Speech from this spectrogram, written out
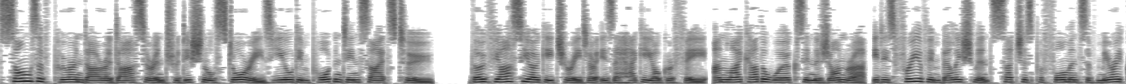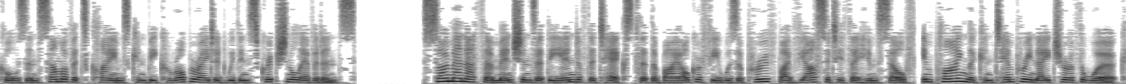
Songs of Purandara Dasa and traditional stories yield important insights too. Though Vyasayogicharita is a hagiography, unlike other works in the genre, it is free of embellishments such as performance of miracles and some of its claims can be corroborated with inscriptional evidence. Somanatha mentions at the end of the text that the biography was approved by Vyasatirtha himself, implying the contemporary nature of the work.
